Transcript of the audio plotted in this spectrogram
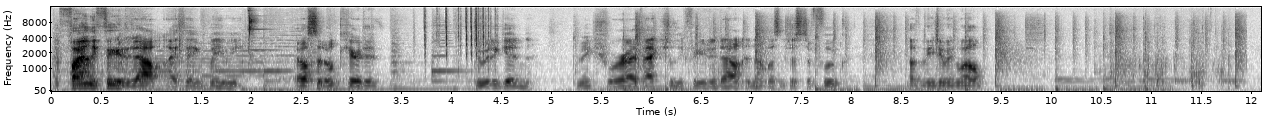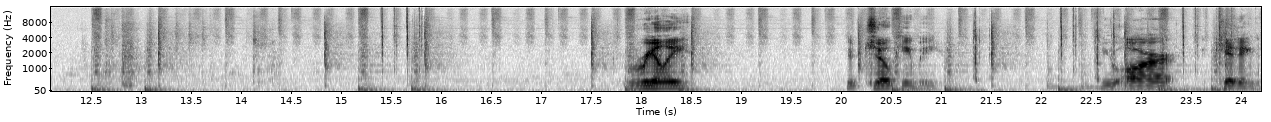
I finally figured it out, I think, maybe. I also don't care to do it again to make sure I've actually figured it out and that wasn't just a fluke of me doing well. Really? You're joking me. You are kidding.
